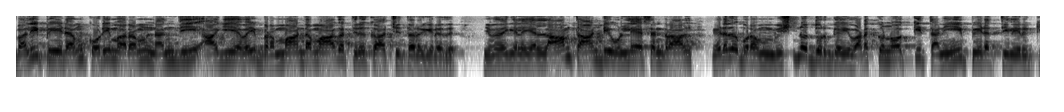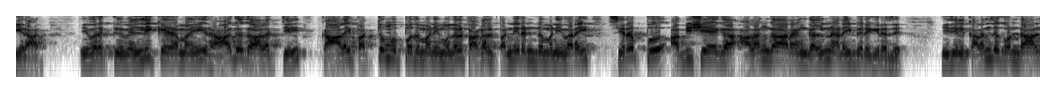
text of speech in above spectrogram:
பலிபீடம் கொடிமரம் நந்தி ஆகியவை பிரம்மாண்டமாக திருக்காட்சி தருகிறது. இவைகளையெல்லாம் தாண்டி உள்ளே சென்றால் இடதுபுறம் விஷ்ணு துர்கை வடக்கு நோக்கி தனி பீடத்தில் இருக்கிறார். இவருக்கு வெள்ளிக்கிழமை ராகு காலத்தில் காலை பத்து முப்பது மணி முதல் பகல் பன்னிரண்டு மணி வரை சிறப்பு அபிஷேக அலங்காரங்கள் நடைபெறுகிறது. இதில் கலந்து கொண்டால்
